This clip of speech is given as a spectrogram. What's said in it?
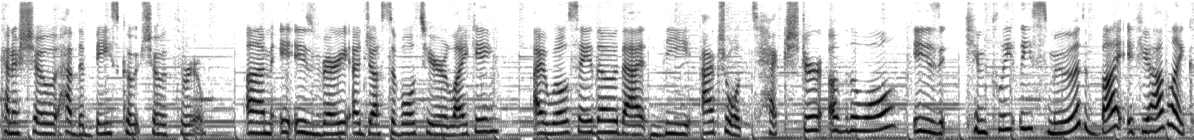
kind of show have the base coat show through. Um, it is very adjustable to your liking. I will say though that the actual texture of the wall is completely smooth, but if you have like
